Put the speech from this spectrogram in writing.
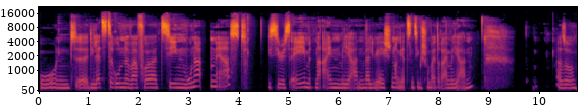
Und äh, die letzte Runde war vor zehn Monaten erst. Die Series A mit einer 1 Milliarden Valuation und jetzt sind sie schon bei 3 Milliarden. Also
